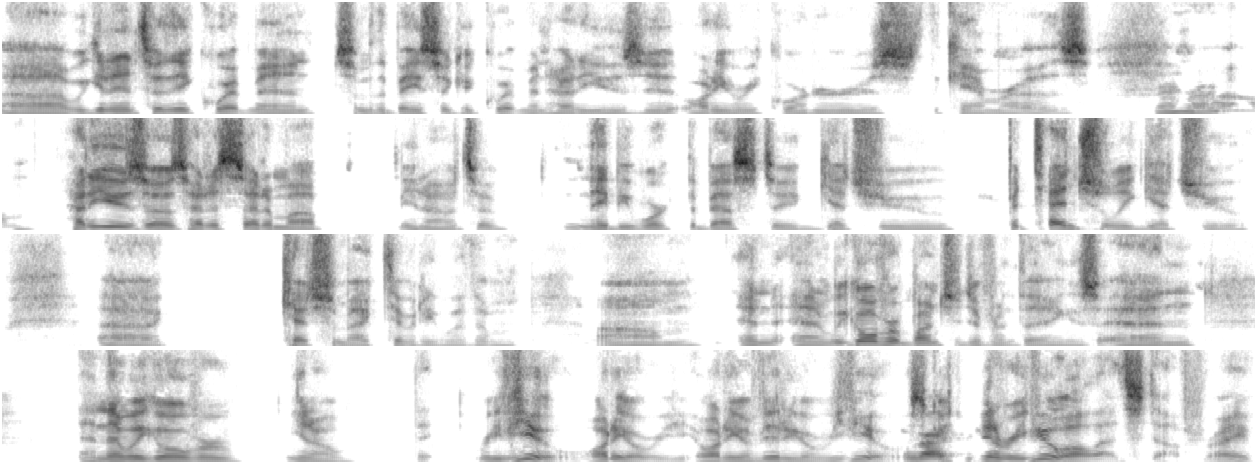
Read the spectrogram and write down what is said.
Uh, we get into the equipment, some of the basic equipment, how to use it, audio recorders, the cameras, Mhm. um, how to use those, how to set them up, you know, to maybe work the best to get you potentially get you uh, catch some activity with them. Um, and and we go over a bunch of different things, and and then we go over you know review audio re- audio video review. Right. We got to review all that stuff, right?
